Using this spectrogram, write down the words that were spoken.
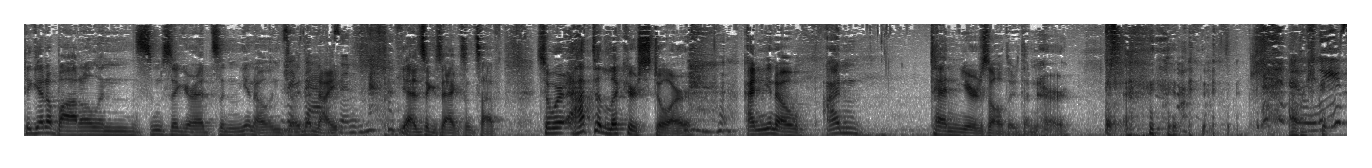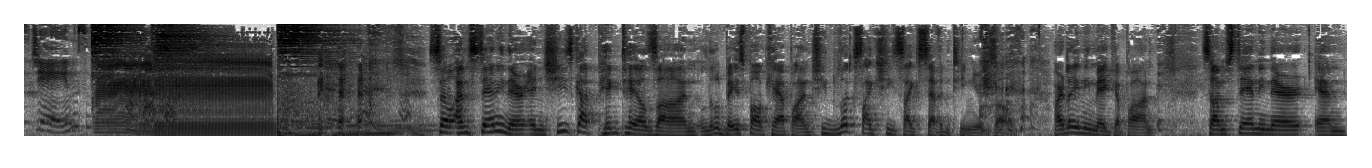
to get a bottle and some cigarettes and you know enjoy the night. And- yeah, zigzags and stuff. So we're at the liquor store, and you know I'm ten years older than her. At least James. So I'm standing there, and she's got pigtails on, a little baseball cap on. She looks like she's like 17 years old, hardly any makeup on. So I'm standing there, and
